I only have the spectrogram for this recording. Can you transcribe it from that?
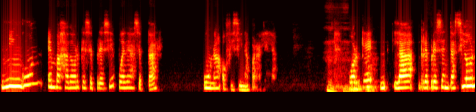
ningún embajador que se precie puede aceptar una oficina paralela. Porque la representación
